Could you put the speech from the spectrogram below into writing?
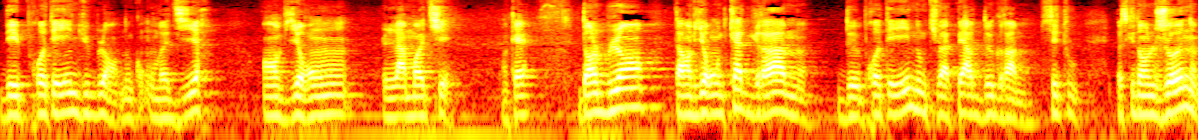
des protéines du blanc. Donc on va dire environ la moitié. Dans le blanc, tu as environ 4 grammes de protéines, donc tu vas perdre 2 grammes. C'est tout. Parce que dans le jaune,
